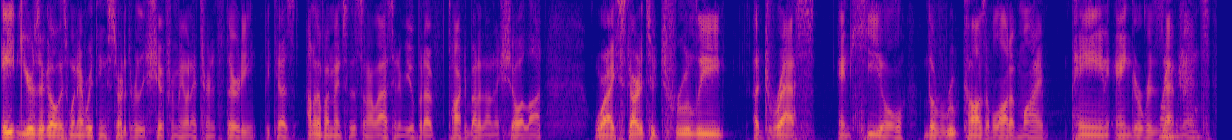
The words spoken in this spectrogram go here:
eight years ago is when everything started to really shift for me when I turned thirty. Because I don't know if I mentioned this in our last interview, but I've talked about it on the show a lot, where I started to truly address and heal the root cause of a lot of my pain, anger, resentment. Wonderful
